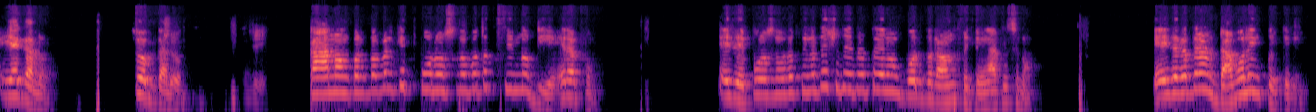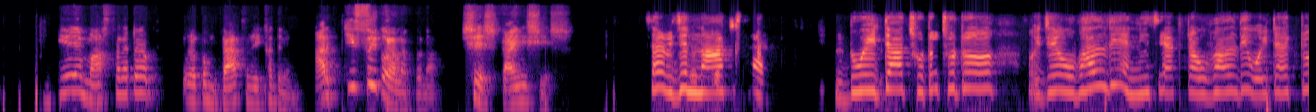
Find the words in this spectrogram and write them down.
ইয়ে গেল। চোখ চোখ কান অঙ্কন করবেন কি প্রশ্নবোধক চিহ্ন দিয়ে এরকম। এই যে প্রশ্নবোধক চিহ্ন দিয়ে শুধু এটা তো এরকম গোল করে রাউন্ড আর কিছু না। এই জায়গাতে ডাবলিং করে দেবেন দিয়ে মাঝখানে একটা এরকম দাঁত রেখা দেবেন। আর কিছুই করা লাগবে না। শেষ কাহিনী শেষ। স্যার ওই যে নাক স্যার দুইটা ছোট ছোট ওই যে ওভাল দিয়ে নিচে একটা ওভাল দিয়ে ওইটা একটু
